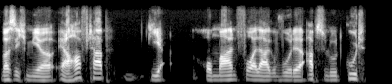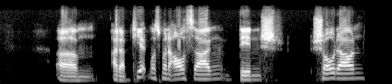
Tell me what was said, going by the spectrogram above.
was ich mir erhofft habe. Die Romanvorlage wurde absolut gut ähm, adaptiert, muss man auch sagen. Den Showdown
